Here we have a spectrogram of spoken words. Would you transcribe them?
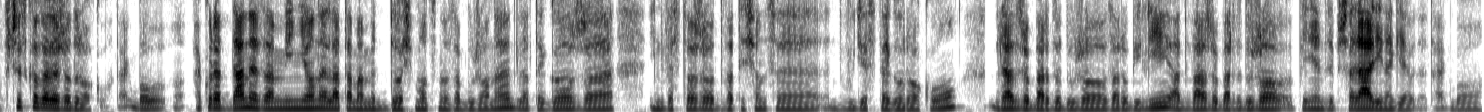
wszystko zależy od roku, tak? bo akurat dane za minione lata mamy dość mocno zaburzone, dlatego że inwestorzy od 2020 roku raz, że bardzo dużo zarobili, a dwa, że bardzo dużo pieniędzy przelali na giełdę, tak? bo,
